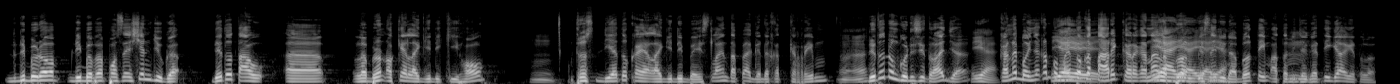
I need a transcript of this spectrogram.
di beberapa di beberapa possession juga dia tuh tahu eh, LeBron oke lagi di keyhole Hmm. Terus dia tuh kayak lagi di baseline tapi agak dekat ke rim. Heeh. Dia tuh nunggu di situ aja. Iya. Karena banyak kan Iya, pemain iya, tuh iya. ketarik karena karena Iya, LeBron iya, iya, biasanya iya. di double team atau Hmm. dijaga tiga gitu loh.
